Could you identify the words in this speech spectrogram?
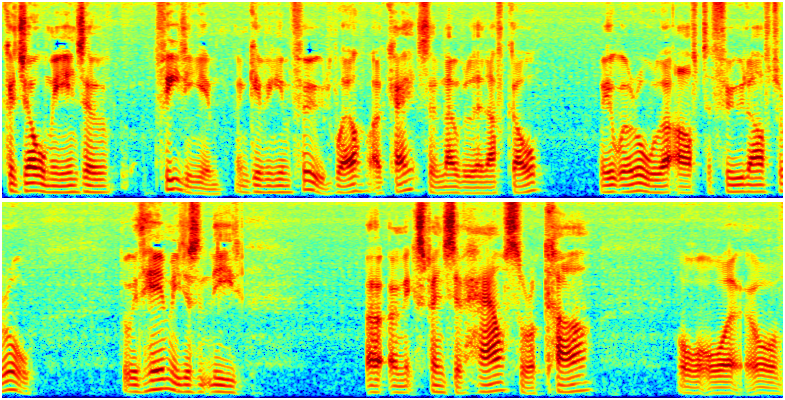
cajole me into feeding him and giving him food. Well, okay, it's a noble enough goal. We're all after food after all. But with him, he doesn't need a, an expensive house or a car, or, or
